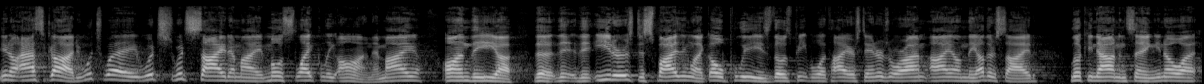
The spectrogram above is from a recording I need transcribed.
you know, ask God, which way, which, which side am I most likely on? Am I on the, uh, the, the, the eaters despising, like, oh, please, those people with higher standards? Or am I on the other side looking down and saying, you know what?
